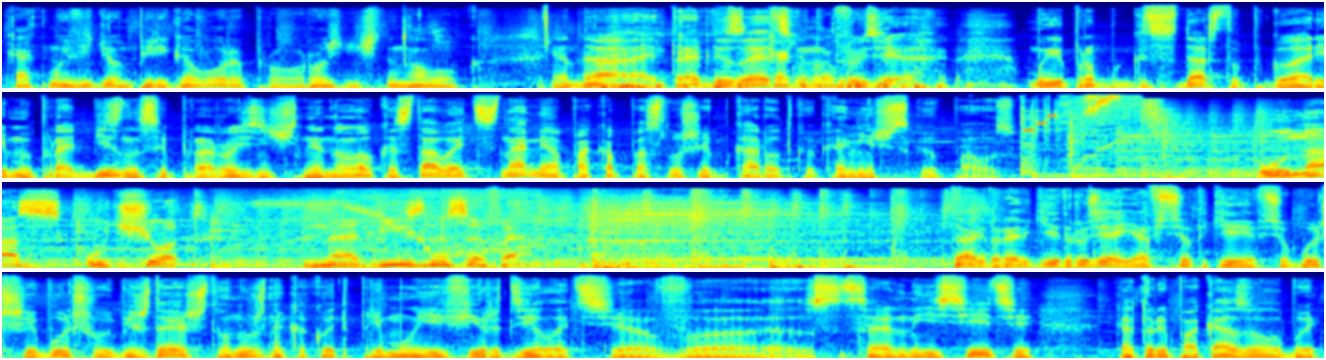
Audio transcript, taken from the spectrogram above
как мы ведем переговоры про розничный налог. Да, это обязательно, друзья. Мы и про государство поговорим, и про бизнес, и про розничный налог. Оставайтесь с нами, а пока послушаем короткую коммерческую паузу. У нас учет на бизнес FM. Так, дорогие друзья, я все-таки все больше и больше убеждаюсь, что нужно какой-то прямой эфир делать э, в социальные сети, который показывал бы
